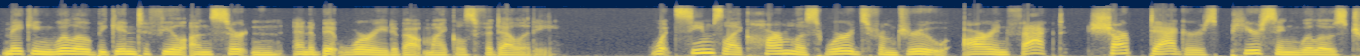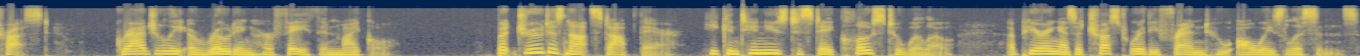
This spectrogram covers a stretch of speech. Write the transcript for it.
making Willow begin to feel uncertain and a bit worried about Michael's fidelity. What seems like harmless words from Drew are, in fact, sharp daggers piercing Willow's trust, gradually eroding her faith in Michael. But Drew does not stop there. He continues to stay close to Willow, appearing as a trustworthy friend who always listens.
